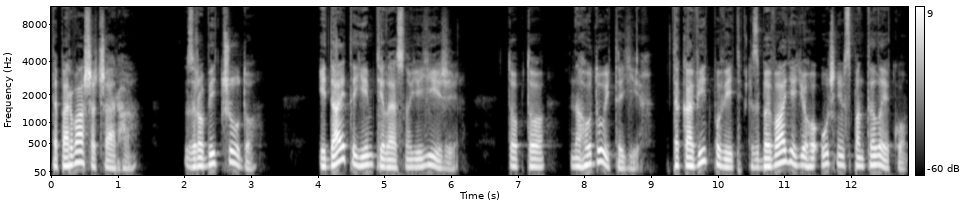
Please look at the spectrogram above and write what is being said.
Тепер ваша черга зробіть чудо і дайте їм тілесної їжі, тобто нагодуйте їх. Така відповідь збиває його учнів з пантелику.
